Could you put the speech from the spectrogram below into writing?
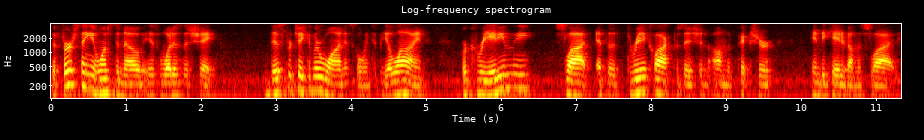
The first thing it wants to know is what is the shape. This particular one is going to be a line. We're creating the slot at the 3 o'clock position on the picture indicated on the slide.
